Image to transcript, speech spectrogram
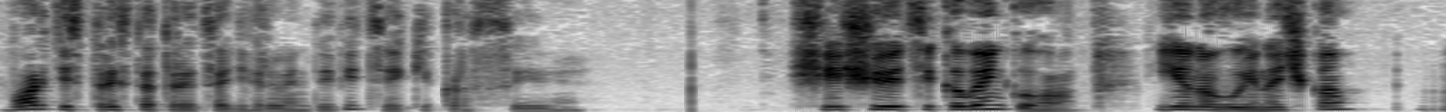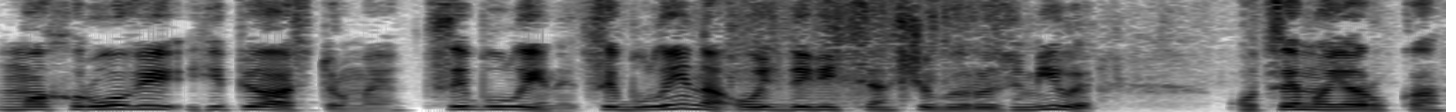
Вартість 330 гривень. Дивіться, які красиві. Ще що є цікавенького, є новиночка. Махрові гіпіаструми, цибулини. Цибулина, ось дивіться, щоб ви розуміли, оце моя рука.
